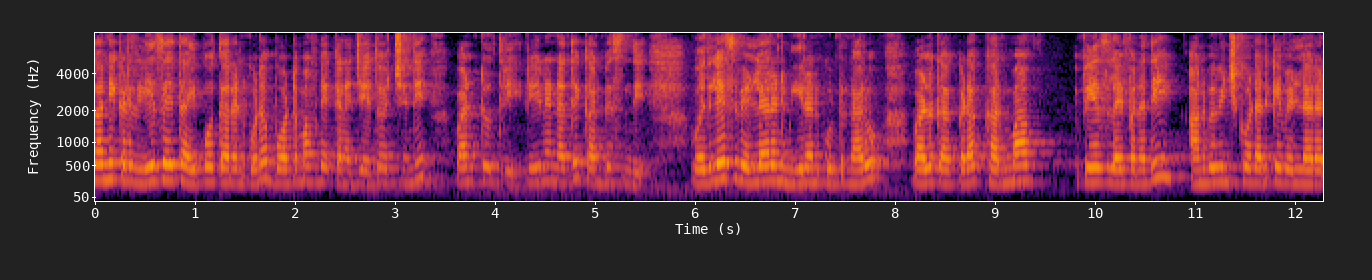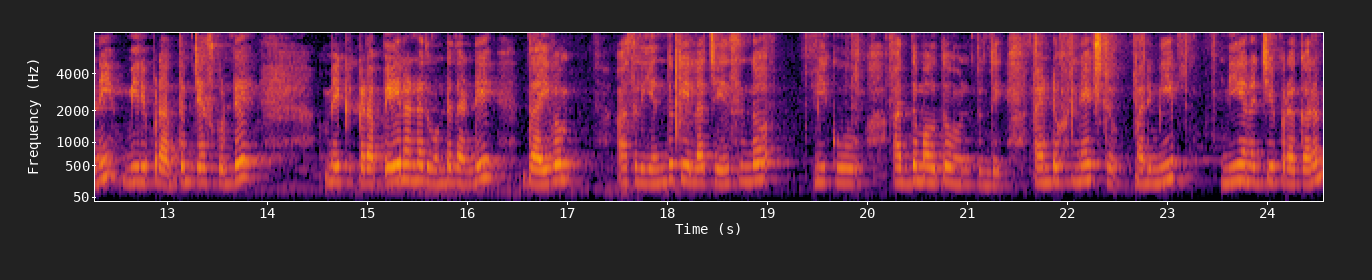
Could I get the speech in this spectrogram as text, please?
కానీ ఇక్కడ రిలీజ్ అయితే అయిపోతారని కూడా బాటమ్ ఆఫ్ డెక్ ఎనర్జీ అయితే వచ్చింది. వన్ టూ త్రీ రీనన్ అయితే కనిపిస్తుంది. వదిలేసి వెళ్ళారని మీరు అనుకుంటున్నారు. వాళ్ళకి అక్కడ కర్మ ఫేజ్ లైఫ్ అనేది అనుభవించుకోవడానికే వెళ్ళారని మీరు ఇప్పుడు అర్థం చేసుకుంటే మీకు ఇక్కడ పెయిన్ అన్నది ఉండదండి. దైవం అసలు ఎందుకు ఇలా చేసిందో మీకు అర్థమవుతూ ఉంటుంది. అండ్ నెక్స్ట్ మరి మీ మీ ఎనర్జీ ప్రకారం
